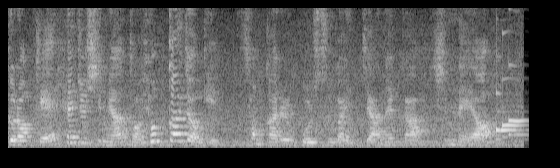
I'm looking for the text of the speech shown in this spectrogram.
그렇게 해주시면 더 효과적인 성과를 볼 수가 있지 않을까 싶네요.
